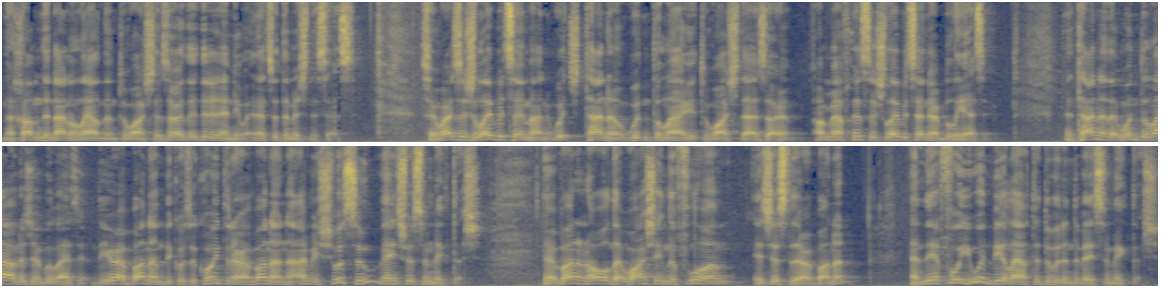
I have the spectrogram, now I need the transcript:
Chacham did not allow them to wash the Azara, they did it anyway. That's what the Mishnah says. So why says Shalai B'Tzein Man? Which Tana wouldn't allow you to wash the Azara? Amr Avchis Shalai B'Tzein Rabbi The Tana that wouldn't allow it is Rabbi Eliezer. The Rabbanan, because according to the Rabbanan, Na'ami Shvusu, Vein Shvusu Mikdash. The Rabbanan hold that washing the floor is just the Rabbanan, and therefore you would be allowed to do it in the base of Mikdash.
